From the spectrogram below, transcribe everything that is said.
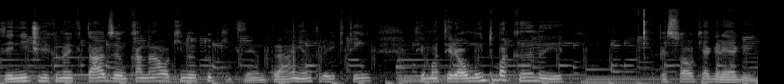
Zenit Reconectados, é um canal aqui no YouTube. Quem quiser entrar, entra aí que tem, tem um material muito bacana aí. Pessoal que agrega aí.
